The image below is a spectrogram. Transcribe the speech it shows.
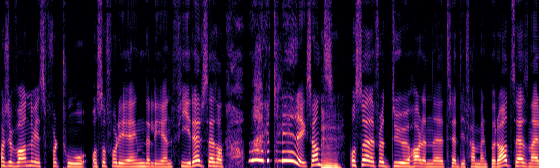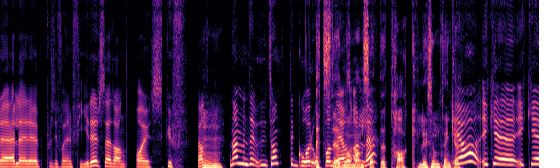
kanskje vanligvis får to, og så får de endelig en firer, så er det sånn Wow, gratulerer! Ikke sant? Mm. Og så er det for at du har den eh, tredje femmeren på rad, så er det sånn der, eller plutselig får en firer, så er det sånn Oi, skuff. Ikke sant? Mm. Nei, men det, ikke sant? det går opp og sted ned må hos man alle. sette tak, liksom, tenker jeg. Ja, ikke, ikke,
